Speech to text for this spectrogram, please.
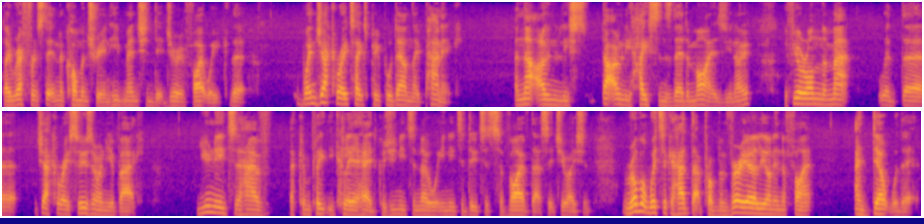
they referenced it in the commentary, and he mentioned it during fight week that when Jacare takes people down, they panic, and that only that only hastens their demise. You know, if you're on the mat with uh, Jacare Souza on your back, you need to have a completely clear head because you need to know what you need to do to survive that situation. Robert Whitaker had that problem very early on in the fight and dealt with it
